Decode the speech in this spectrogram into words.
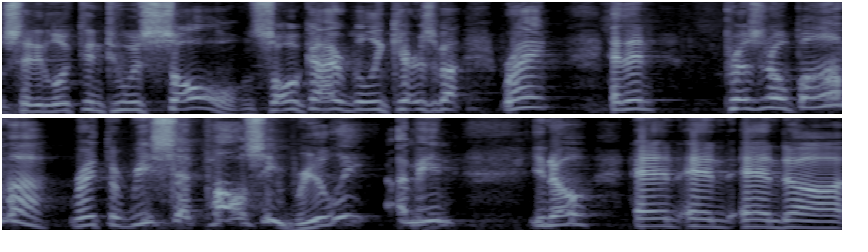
said he looked into his soul. Soul guy really cares about, right? And then President Obama, right? The reset policy, really? I mean, you know, and and and uh,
